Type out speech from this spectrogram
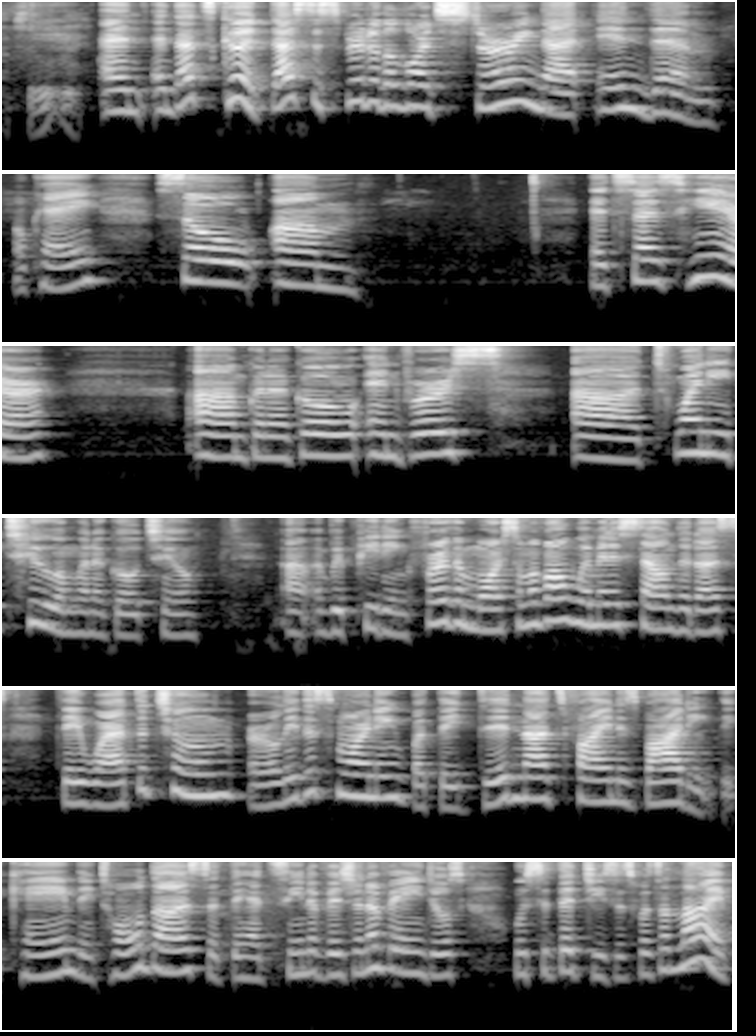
Absolutely. And and that's good. That's the spirit of the lord stirring that in them okay so um, it says here, I'm going to go in verse uh, 22, I'm going to go to. Uh, repeating, furthermore, some of our women astounded us. They were at the tomb early this morning, but they did not find his body. They came, they told us that they had seen a vision of angels who said that Jesus was alive.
